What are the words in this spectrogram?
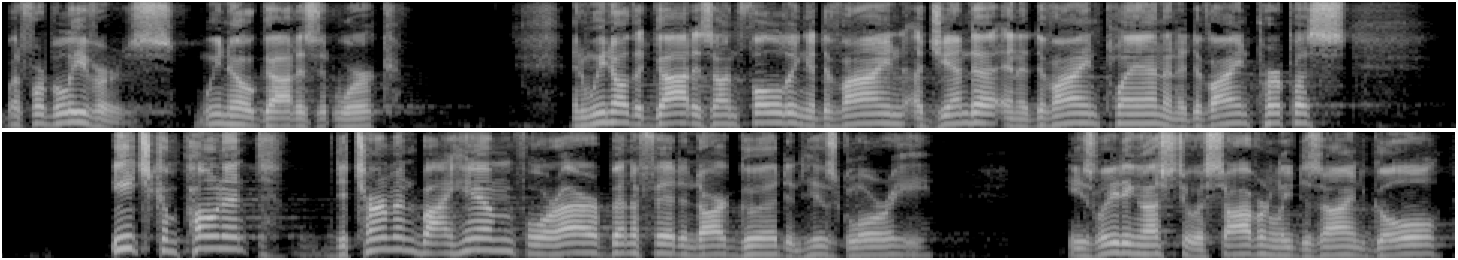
But for believers, we know God is at work. And we know that God is unfolding a divine agenda and a divine plan and a divine purpose. Each component determined by Him for our benefit and our good and His glory. He's leading us to a sovereignly designed goal,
